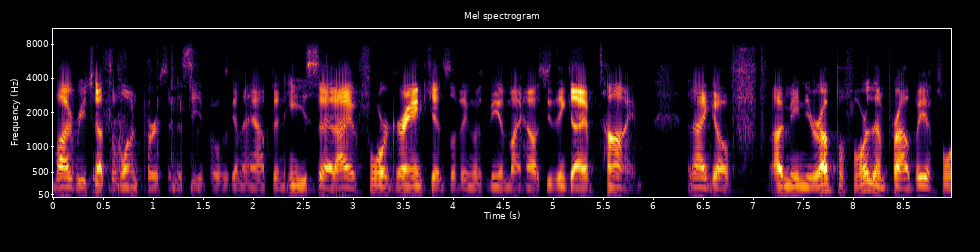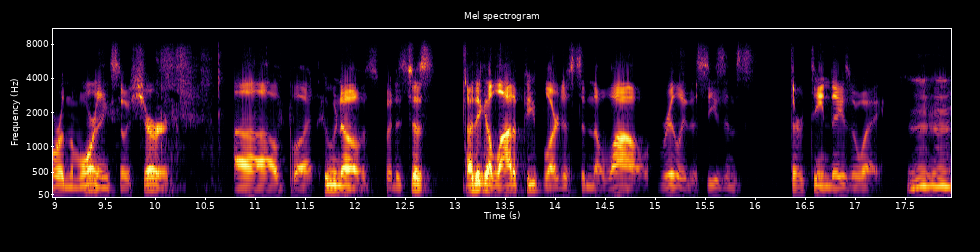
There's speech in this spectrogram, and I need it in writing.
well, I reached out to one person to see if it was going to happen. He said, "I have four grandkids living with me in my house. You think I have time?" And I go, "I mean, you're up before them probably at four in the morning, so sure." Uh, but who knows? But it's just, I think a lot of people are just in the wow. Really, the season's 13 days away. hmm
